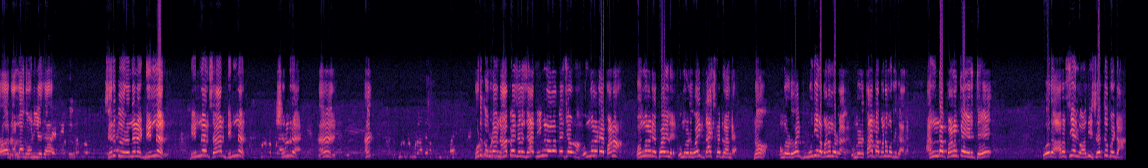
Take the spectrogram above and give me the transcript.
சார் நல்லா கவனிங்க சார். சிறப்பு விருந்து டின்னர் டின்னர் சார் டின்னர் சொல்ற. கொடுக்க கூடாது நான் பேசல சார். நீங்களும் தான் பேசி ஆகணும். உங்களுடைய பணம் உங்களுடைய கோயில் உங்களுடைய ஒய்ஃப் டாக்ஸ் கட்டுறாங்க. நோ உங்களோட ஒய்ஃப் முந்தியில பணம் போடுறாங்க உங்களோட தாத்தா பணம் போட்டிருக்காங்க. அந்த பணத்தை எடுத்து ஒரு அரசியல்வாதி செத்து போயிட்டான்.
